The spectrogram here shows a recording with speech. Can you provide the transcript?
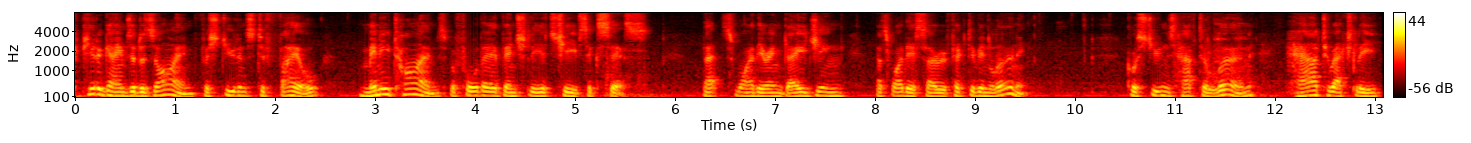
Computer games are designed for students to fail many times before they eventually achieve success. That's why they're engaging, that's why they're so effective in learning. Of course, students have to learn how to actually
